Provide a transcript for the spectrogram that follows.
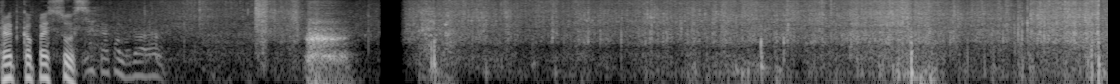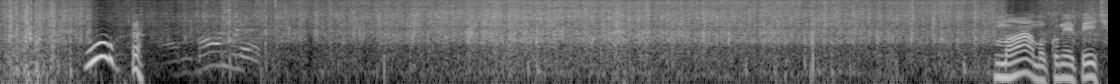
cred că pe sus. Uite acolo, da. da. Uh! Animalule! Mamă, cum e pe aici?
